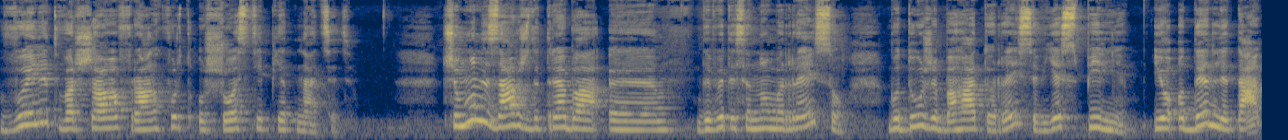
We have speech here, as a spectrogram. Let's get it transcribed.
Виліт Варшава-Франкфурт о 6.15. Чому не завжди треба е, дивитися номер рейсу? Бо дуже багато рейсів є спільні. І один літак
